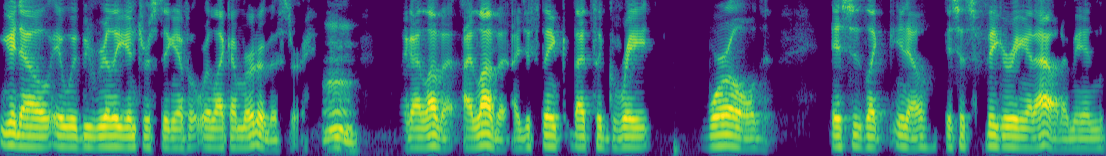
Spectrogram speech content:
you know it would be really interesting if it were like a murder mystery. Mm, like i love it. I love it. I just think that's a great world. It's just like you know it's just figuring it out. I mean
